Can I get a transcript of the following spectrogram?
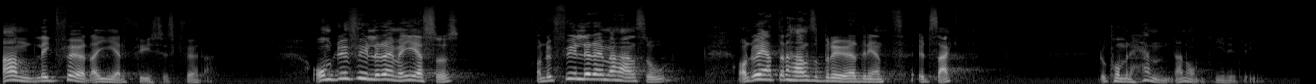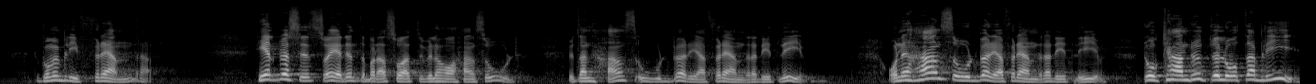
Andlig föda ger fysisk föda. Om du fyller dig med Jesus, om du fyller dig med hans ord, om du äter hans bröd rent ut sagt, då kommer det hända någonting i ditt liv. Du kommer bli förändrad. Helt plötsligt så är det inte bara så att du vill ha hans ord, utan hans ord börjar förändra ditt liv. Och när hans ord börjar förändra ditt liv, då kan du inte låta bli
